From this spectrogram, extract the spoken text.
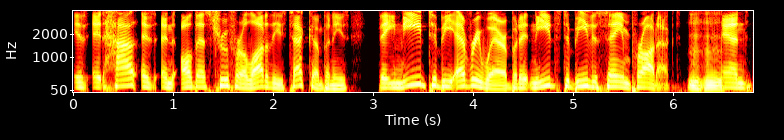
is it has, is, and all that's true for a lot of these tech companies. They need to be everywhere, but it needs to be the same product Mhm. and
